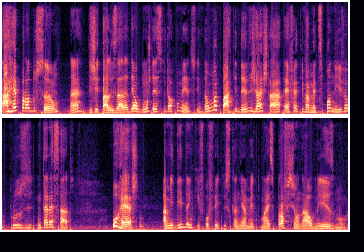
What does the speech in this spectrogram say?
a reprodução né, digitalizada de alguns desses documentos. Então, uma parte deles já está efetivamente disponível para os interessados. O resto, à medida em que for feito o escaneamento mais profissional mesmo,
